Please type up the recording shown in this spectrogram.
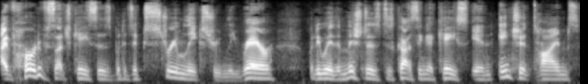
I've heard of such cases, but it's extremely, extremely rare. But anyway, the Mishnah is discussing a case in ancient times.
